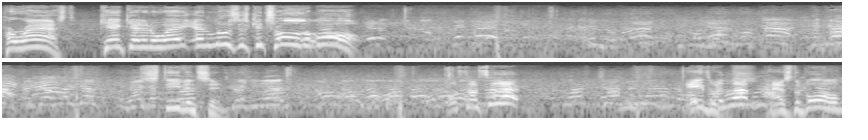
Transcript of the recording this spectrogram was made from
harassed. Can't get it away and loses control of the ball. Stevenson. Abrams has the ball.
